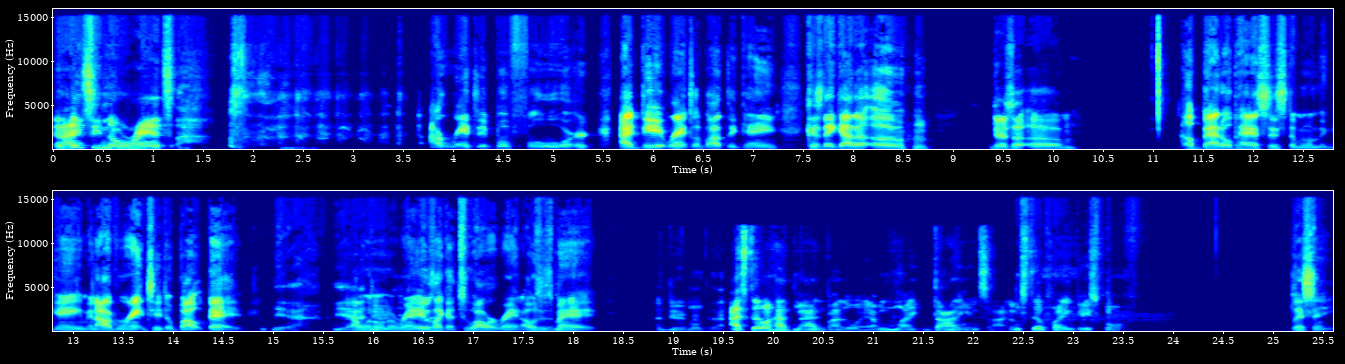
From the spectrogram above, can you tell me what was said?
And I ain't seen no rants. Ah. I ranted before. I did rant about the game because they got a um there's a um a battle pass system on the game, and I've ranted about that. Yeah. Yeah. I, I went on a rant. It was like a two hour rant. I was just mad. I do remember that. I still don't have Madden, by the way. I'm like dying inside. I'm still playing baseball. Listen,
